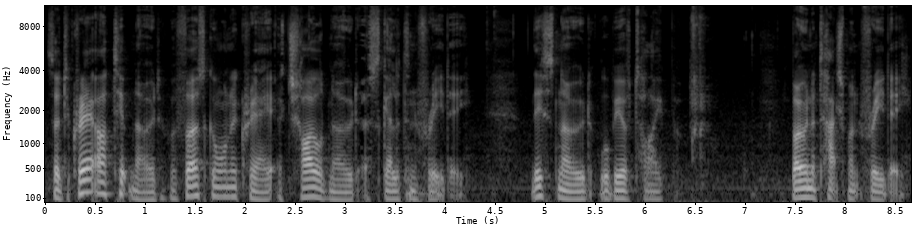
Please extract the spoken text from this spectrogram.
So to create our tip node, we're first going to create a child node of Skeleton 3D. This node will be of type Bone Attachment 3D.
